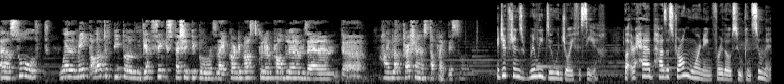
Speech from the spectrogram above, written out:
uh, salt will make a lot of people get sick, especially people with like cardiovascular problems and uh, high blood pressure and stuff like this. So Egyptians really do enjoy feseekh, but Rahab has a strong warning for those who consume it.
